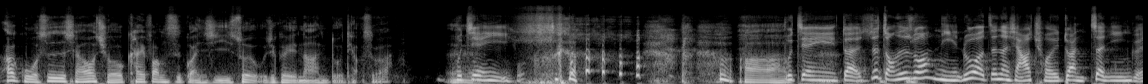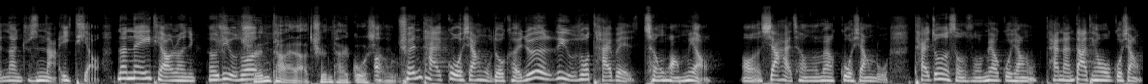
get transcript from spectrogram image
阿果是想要求开放式关系，所以我就可以拿很多条，是吧？不建议。嗯 啊，不建议。对，就总是说，你如果真的想要求一段正姻缘，那你就是哪一条？那那一条呢？你例如说全台啦，全台过香炉，全台过香炉都可以。就是例如说台北城隍庙哦，下海城隍庙过香炉，台中的什么什么庙过香炉，台南大天后过香炉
